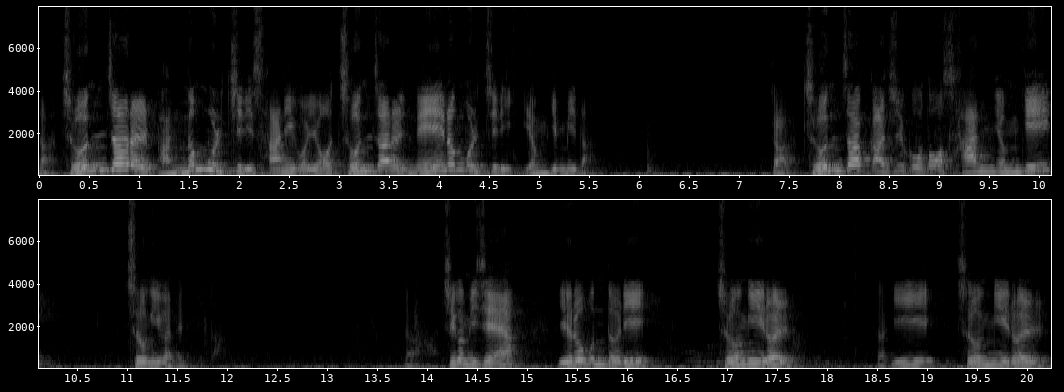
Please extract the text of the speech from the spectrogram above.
자, 전자를 받는 물질이 산이고요. 전자를 내는 물질이 염기입니다. 자, 전자 가지고도 산 염기 정의가 됩니다. 자, 지금 이제 여러분들이 정의를 자, 이 정의를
